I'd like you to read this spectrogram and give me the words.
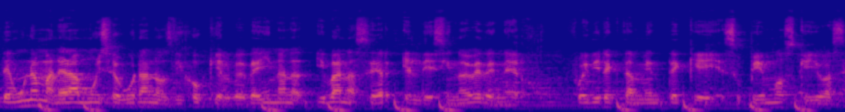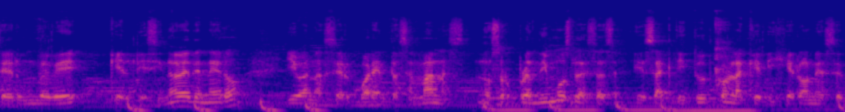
de una manera muy segura nos dijo que el bebé iba a nacer el 19 de enero. Fue directamente que supimos que iba a ser un bebé que el 19 de enero iba a nacer 40 semanas. Nos sorprendimos la exa- exactitud con la que dijeron ese-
